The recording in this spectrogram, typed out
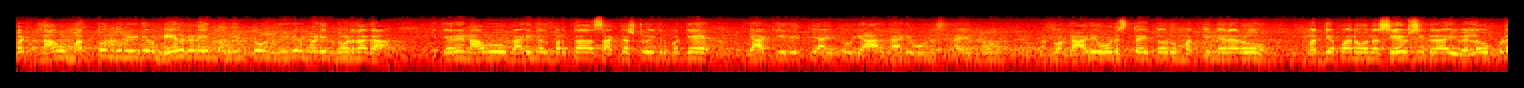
ಬಟ್ ನಾವು ಮತ್ತೊಂದು ವಿಡಿಯೋ ಮೇಲ್ಗಡೆಯಿಂದ ನಿಂತು ಒಂದು ವಿಡಿಯೋ ಮಾಡಿದ್ದು ನೋಡಿದಾಗ ಯಾಕೆಂದರೆ ನಾವು ಗಾಡಿನಲ್ಲಿ ಬರ್ತಾ ಸಾಕಷ್ಟು ಇದ್ರ ಬಗ್ಗೆ ಯಾಕೆ ಈ ರೀತಿ ಆಯಿತು? ಯಾರು ಗಾಡಿ ಓಡಿಸ್ತಾ ಇದ್ರು? ಅಥವಾ ಗಾಡಿ ಓಡಿಸ್ತಾ ಇದ್ದವರು ಮತ್ತಿನ್ನೇನಾದ್ರು ಮದ್ಯಪಾನವನ್ನು ಸೇವಿಸಿದ್ರ? ಇವೆಲ್ಲವೂ ಕೂಡ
